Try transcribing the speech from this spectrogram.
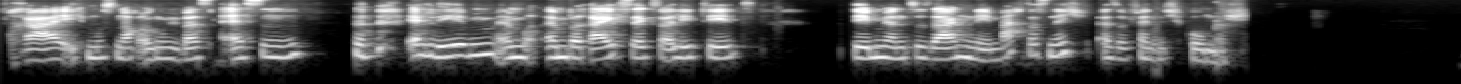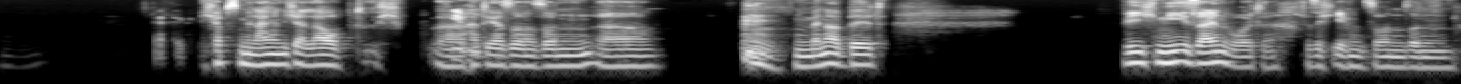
frei, ich muss noch irgendwie was essen, erleben im, im Bereich Sexualität, dem dann zu sagen, nee, mach das nicht, also fände ich komisch. Ich habe es mir lange nicht erlaubt. Ich äh, hatte ja so, so ein, äh, ein Männerbild, wie ich nie sein wollte, dass ich eben so ein, so ein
